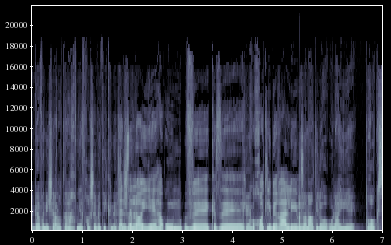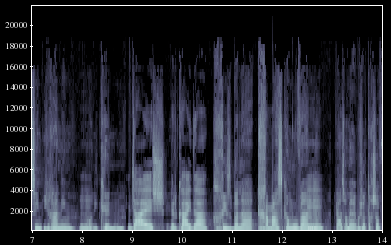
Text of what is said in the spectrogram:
אגב, אני אשאל אותך, מי את חושבת ייכנס כן, לשם? זה לא יהיה האו"ם וכזה כן. כוחות ליברליים. אז אמרתי לו, אולי יהיה פרוקסים איראנים? אמר לי, כן. דאעש, אל-קאעידה. חיזבאללה, חמאס כמובן. ואז הוא אומר, פשוט תחשוב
